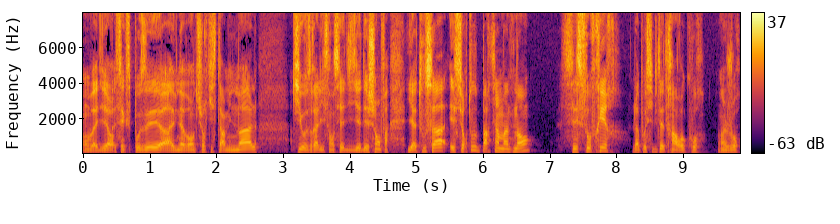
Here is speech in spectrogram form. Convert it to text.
on va dire s'exposer à une aventure qui se termine mal qui oserait licencier Didier Deschamps. Enfin il y a tout ça. Et surtout partir maintenant c'est s'offrir la possibilité d'être un recours un jour.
